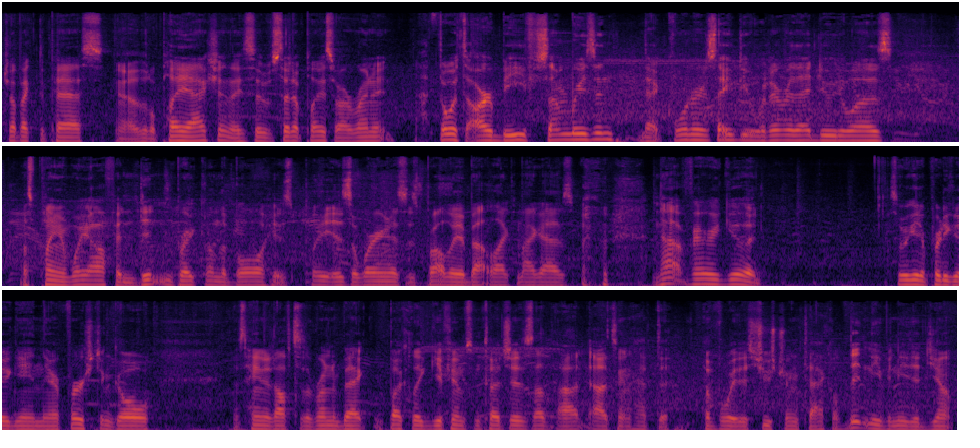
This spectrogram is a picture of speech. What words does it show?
Drop back to pass. A little play action. They said set up play, so I run it. I throw it to RB for some reason. That corner safety, whatever that dude was, was playing way off and didn't break on the ball. His play, his awareness is probably about like my guys. Not very good. So we get a pretty good game there. First and goal. Was handed off to the running back. Buckley give him some touches. I thought I was going to have to avoid the shoestring tackle. Didn't even need to jump,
